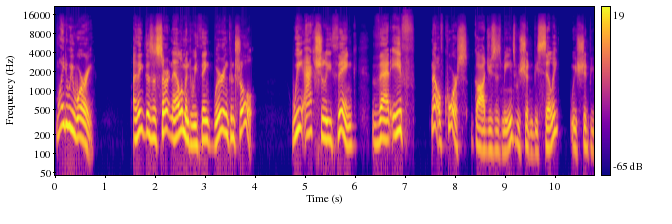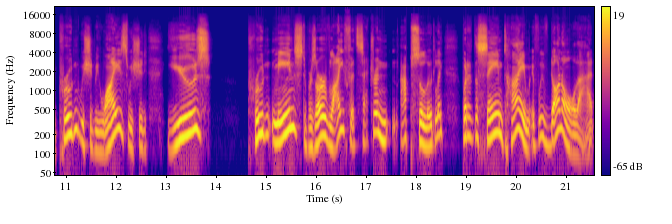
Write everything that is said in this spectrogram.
Why do we worry? I think there's a certain element we think we're in control. We actually think that if, now, of course, God uses means, we shouldn't be silly. We should be prudent. We should be wise. We should use prudent means to preserve life, etc. Absolutely. But at the same time, if we've done all that,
